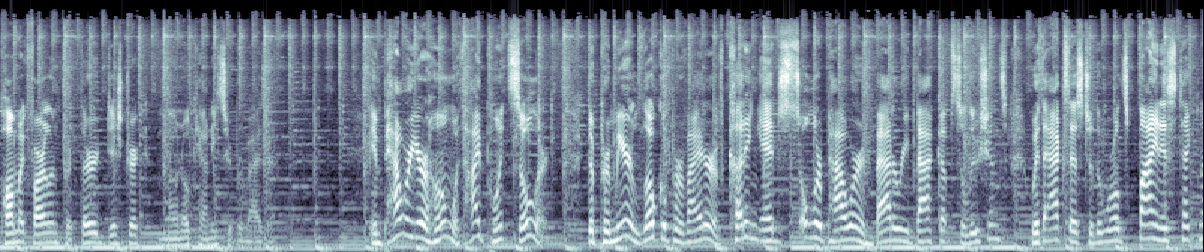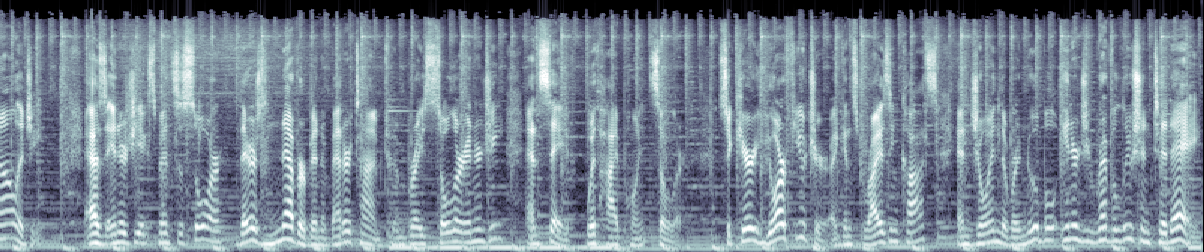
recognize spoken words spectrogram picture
Paul McFarland for 3rd District Mono County Supervisor. Empower your home with High Point Solar, the premier local provider of cutting edge solar power and battery backup solutions with access to the world's finest technology. As energy expenses soar, there's never been a better time to embrace solar energy and save with High Point Solar. Secure your future against rising costs and join the renewable energy revolution today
